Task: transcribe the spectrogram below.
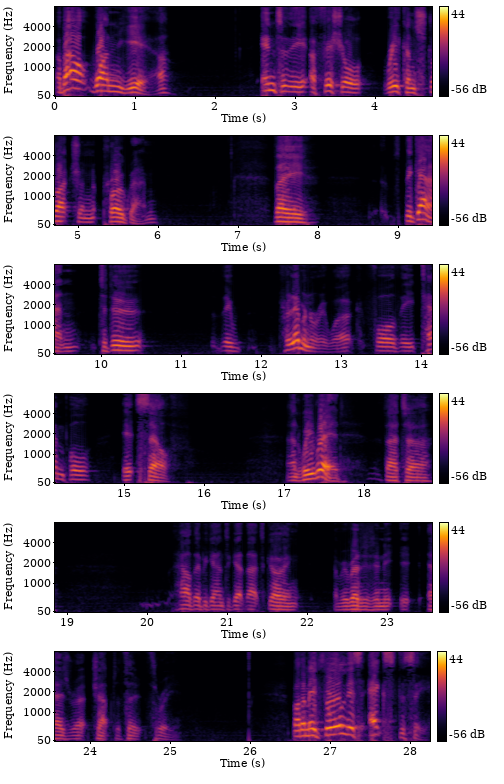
About one year into the official reconstruction program, they began to do the preliminary work for the temple itself. And we read that uh, how they began to get that going, and we read it in Ezra chapter 3. But amidst all this ecstasy,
